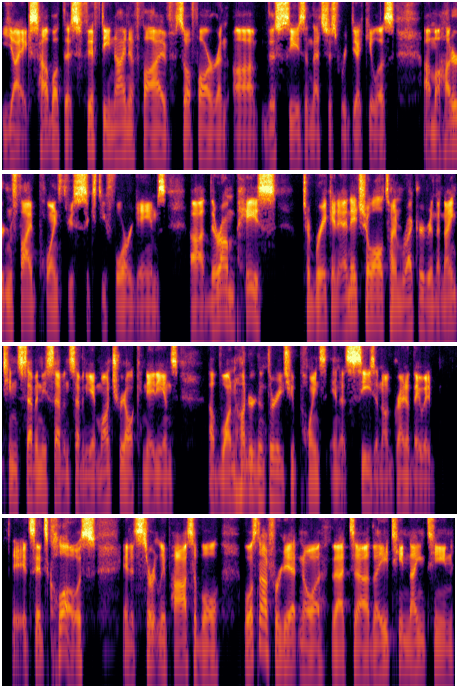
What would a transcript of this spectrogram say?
yikes. How about this? 59 and 5 so far in uh, this season. That's just ridiculous. Um, 105 points through 64 games. Uh, they're on pace to break an NHL all time record in the 1977 78 Montreal Canadiens of 132 points in a season. Now, granted, they would. It's it's close and it's certainly possible. But let's not forget, Noah, that uh, the 1819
